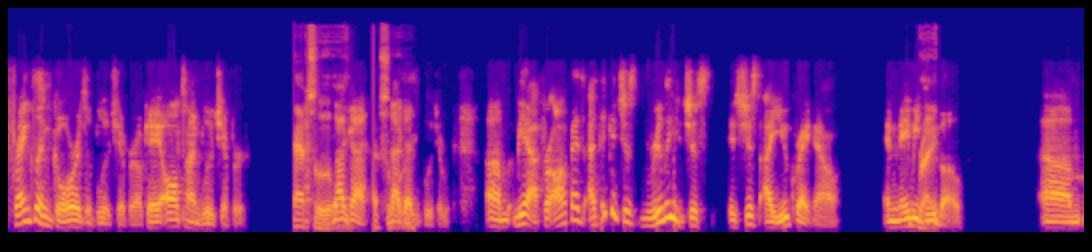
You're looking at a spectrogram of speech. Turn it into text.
Franklin Gore is a blue chipper, okay? All time blue chipper. Absolutely. That guy. Absolutely. That guy's a blue chipper. Um, yeah, for offense, I think it's just really just it's just Aiyuk right now, and maybe right. Deebo. Um,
